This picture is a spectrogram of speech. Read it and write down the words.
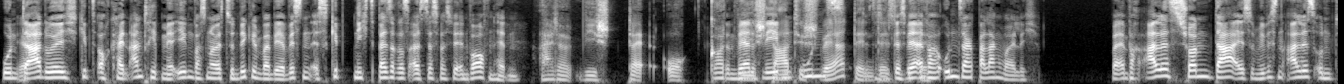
und Ja. dadurch gibt es auch keinen Antrieb mehr, irgendwas Neues zu entwickeln, weil wir wissen, es gibt nichts Besseres als das, was wir entworfen hätten. Alter, wie oh Gott, Dann wäre das Leben uns- wäre denn das, das? wäre einfach unsagbar langweilig. Weil einfach alles schon da ist und wir wissen alles und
